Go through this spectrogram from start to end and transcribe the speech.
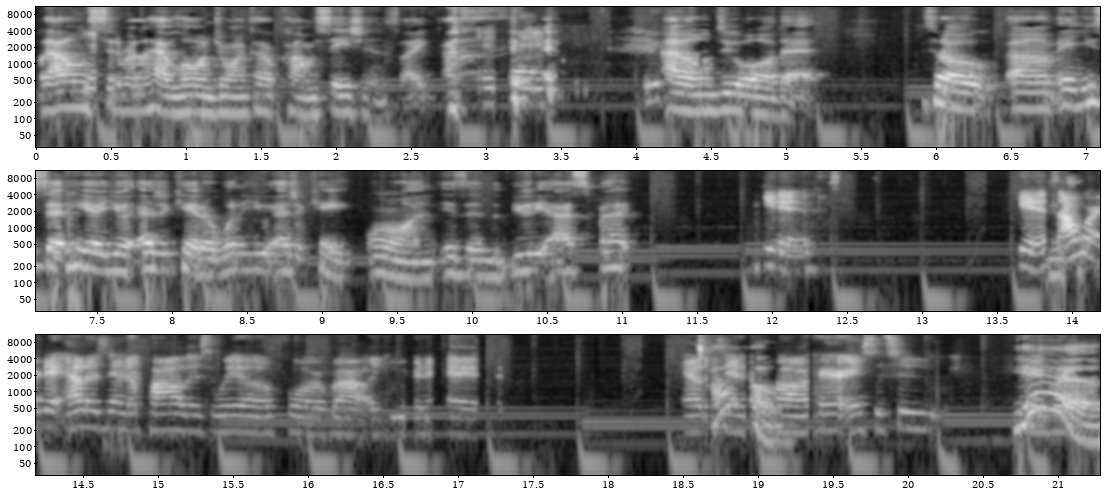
but I don't yeah. sit around and have long drawn conversations. Like I don't do all that. So, um, and you said here you're an educator. What do you educate on? Is it the beauty aspect? Yes. Yes, I worked at Alexander Paul as well for about a year and a half. Alexander oh. Paul Hair Institute. Yeah.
